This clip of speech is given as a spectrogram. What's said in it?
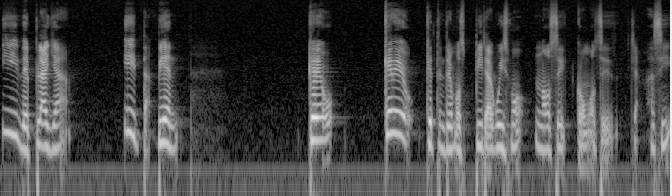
y de playa. Y también creo, creo que tendremos piragüismo, no sé cómo se llama así,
